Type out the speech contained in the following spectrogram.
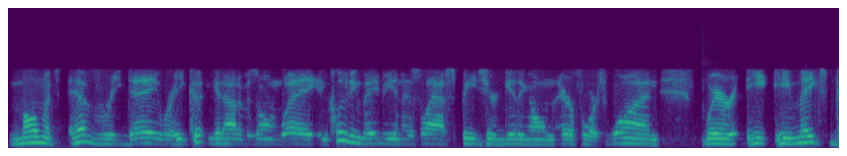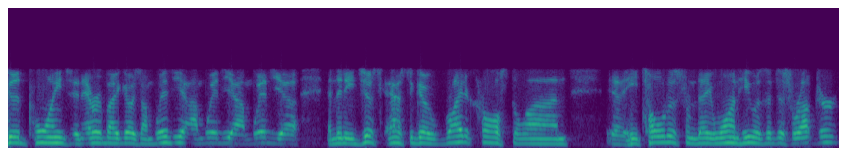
moments every day where he couldn't get out of his own way, including maybe in his last speech here getting on Air Force One, where he, he makes good points and everybody goes, I'm with you, I'm with you, I'm with you. And then he just has to go right across the line. Uh, he told us from day one he was a disruptor.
